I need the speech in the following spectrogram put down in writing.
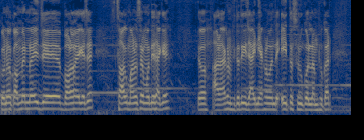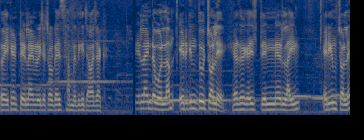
কোনো কমেন্ট নয় যে বড় হয়ে গেছে। শখ মানুষের মধ্যেই থাকে। তো আর এখন ভিতর দিকে যাইনি। এখন পর্যন্ত এই তো শুরু করলাম ঢুকার। তো এখানে ট্রেন লাইন রয়েছে। চল গাইজ সামনের দিকে যাওয়া যাক। ট্রেন লাইনটা বললাম, এটা কিন্তু চলে। গাইজ ট্রেনের লাইন এটি কিন্তু চলে।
